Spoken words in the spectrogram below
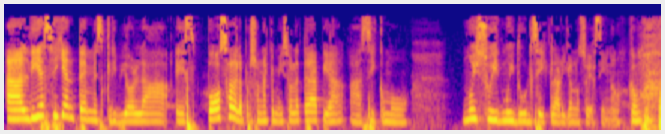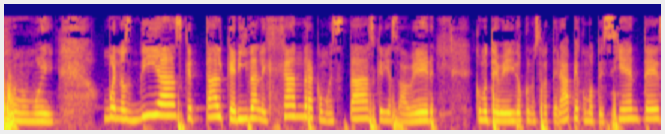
Al día siguiente me escribió la esposa de la persona que me hizo la terapia, así como muy sweet, muy dulce y claro, yo no soy así, ¿no? Como, como, muy buenos días, ¿qué tal querida Alejandra? ¿Cómo estás? Quería saber cómo te había ido con nuestra terapia, cómo te sientes,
